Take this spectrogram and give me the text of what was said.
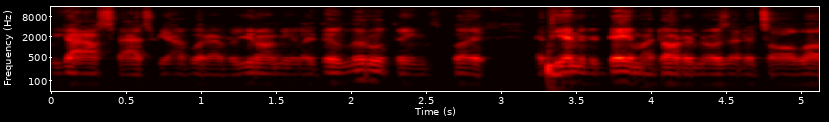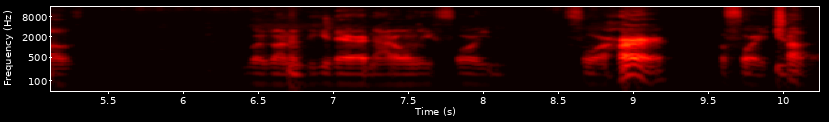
we got our spats we have whatever you know what i mean? Like they're little things but at the end of the day my daughter knows that it's all love. We're going to be there not only for for her but for each other.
